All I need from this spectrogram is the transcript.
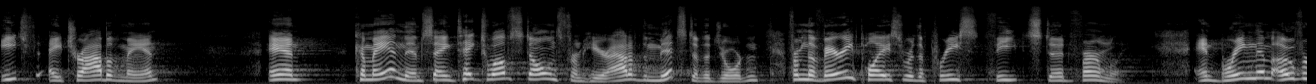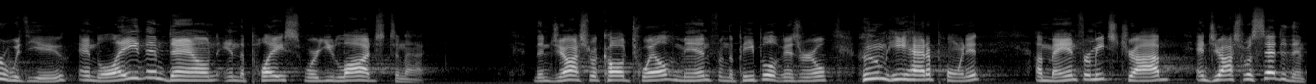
each a tribe of man and command them, saying, Take 12 stones from here, out of the midst of the Jordan, from the very place where the priest's feet stood firmly, and bring them over with you, and lay them down in the place where you lodge tonight. Then Joshua called 12 men from the people of Israel, whom he had appointed, a man from each tribe. And Joshua said to them,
